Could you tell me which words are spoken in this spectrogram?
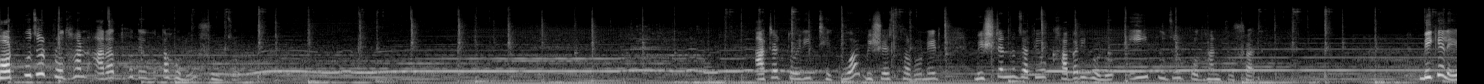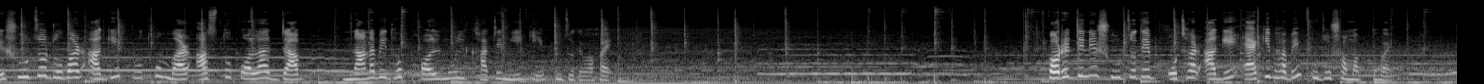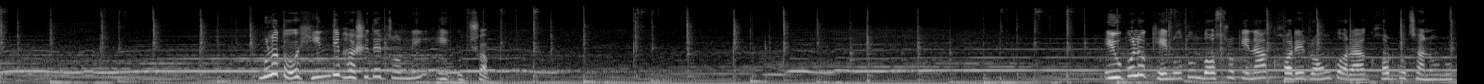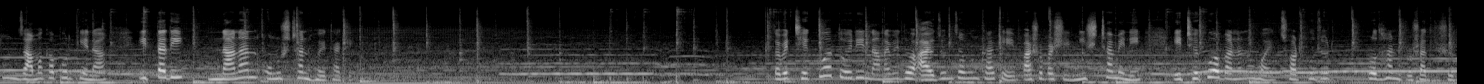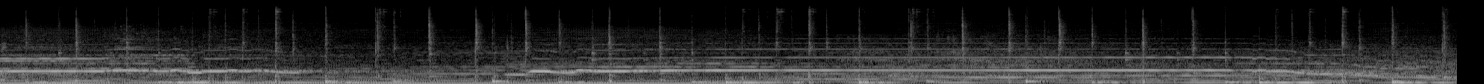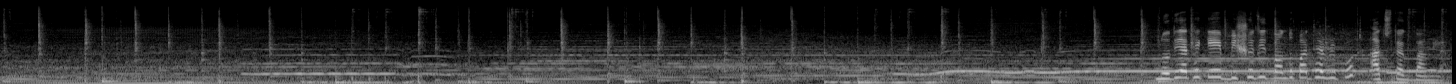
ছট পুজোর প্রধান আরাধ্য দেবতা হল সূর্য। আটার তৈরি ঠেকুয়া বিশেষ ধরনের মিষ্টান্ন জাতীয় খাবারই হলো এই পুজোর প্রধান প্রসাদ। বিকেলে সূর্য ডোবার আগে প্রথমবার আস্ত কলা, ডাব, নানাবিধ ফলমূল ঘাটে নিয়ে গিয়ে পুজো দেওয়া হয়। পরের দিনে সূর্যদেব ওঠার আগে একইভাবে পুজো সমাপ্ত হয়। মূলত হিন্দি ভাষীদের জন্যই এই উৎসব। এই উপলক্ষে নতুন বস্ত্র কেনা ঘরের রং করা, ঘর গোছানো, নতুন জামা কাপড় কেনা ইত্যাদি নানান অনুষ্ঠান হয়ে থাকে। তবে ঠেকুয়া তৈরির নানাবিধ আয়োজন যেমন থাকে, পাশাপাশি নিষ্ঠা মেনে এই ঠেকুয়া বানানো হয় ছট পুজোর প্রধান প্রসাদ হিসেবে। নদিয়া থেকে বিশ্বজিৎ বন্দ্যোপাধ্যায়ের রিপোর্ট আজ তক বাংলা।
